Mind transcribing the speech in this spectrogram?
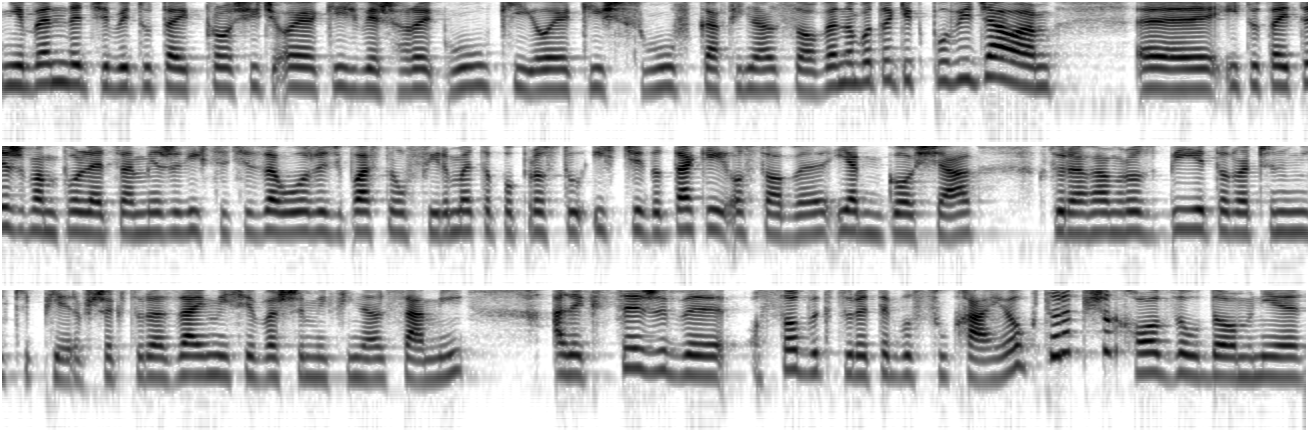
nie będę ciebie tutaj prosić o jakieś, wiesz, regułki, o jakieś słówka finansowe, no bo tak jak powiedziałam i tutaj też wam polecam, jeżeli chcecie założyć własną firmę, to po prostu idźcie do takiej osoby jak Gosia, która wam rozbije to na czynniki pierwsze, która zajmie się waszymi finansami, ale chcę, żeby osoby, które tego słuchają, które przychodzą do mnie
